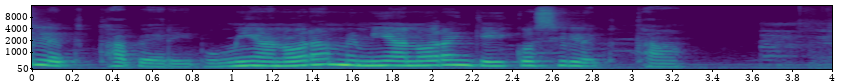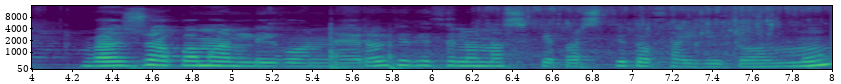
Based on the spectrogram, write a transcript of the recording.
20 λεπτά περίπου. Μία ώρα με μία ώρα και 20 λεπτά. Βάζω ακόμα λίγο νερό γιατί θέλω να σκεπαστεί το φαγητό μου.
